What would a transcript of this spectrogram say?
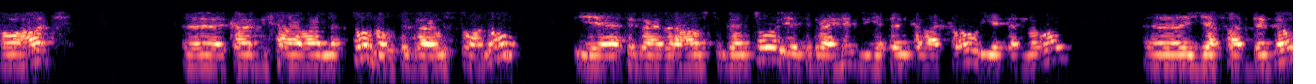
ህወሀት ከአዲስ አበባ መጥቶ ነው ትግራይ ውስጥ ሆነው የትግራይ በረሃ ውስጥ ገብቶ የትግራይ ህዝብ እየተንከባከበው እየቀለበው እያሳደገው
